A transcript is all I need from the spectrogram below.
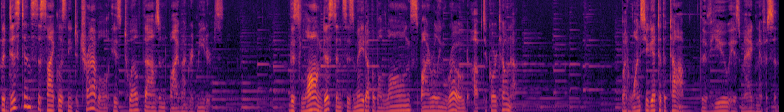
The distance the cyclists need to travel is 12,500 meters. This long distance is made up of a long spiraling road up to Cortona. But once you get to the top, the view is magnificent.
